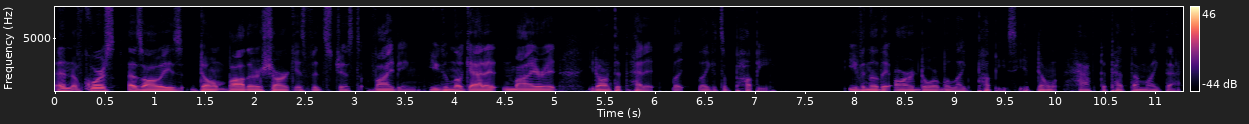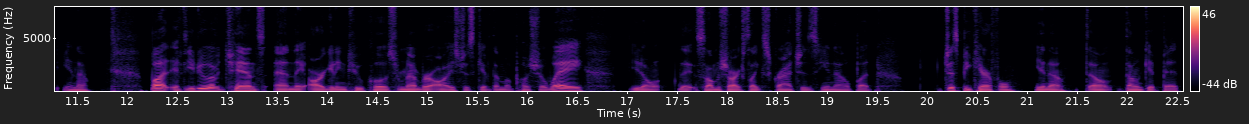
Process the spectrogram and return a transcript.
And of course, as always, don't bother a shark if it's just vibing. You can look at it, admire it. You don't have to pet it like like it's a puppy even though they are adorable like puppies. You don't have to pet them like that, you know? But if you do have a chance and they are getting too close, remember always just give them a push away. You don't they, some sharks like scratches, you know, but just be careful, you know. Don't don't get bit.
